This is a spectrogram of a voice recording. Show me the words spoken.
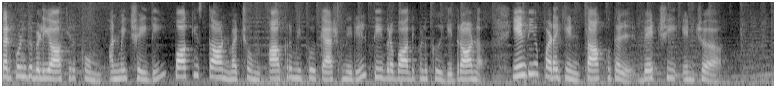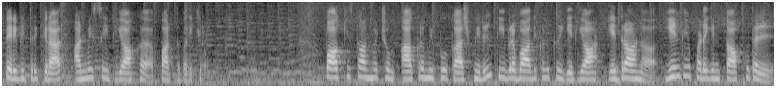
தற்பொழுது வெளியாகியிருக்கும் அண்மை செய்தி பாகிஸ்தான் மற்றும் ஆக்கிரமிப்பு காஷ்மீரில் தீவிரவாதிகளுக்கு எதிரான இந்திய படையின் தாக்குதல் வெற்றி என்று தெரிவித்திருக்கிறார். அண்மை செய்தியாக பார்த்து வருகிறோம். பாகிஸ்தான் மற்றும் ஆக்கிரமிப்பு காஷ்மீரில் தீவிரவாதிகளுக்கு எதிரா- எதிரான இந்திய படையின் தாக்குதல்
